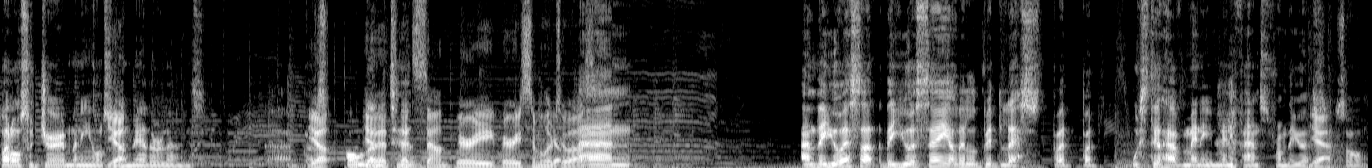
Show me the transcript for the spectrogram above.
but also Germany, also Yep. the Netherlands. Uh, Yep. Poland Yeah, that that sounds very very similar Yep. to us. and and the US uh, the USA a little bit less, but but we still have many many fans from the US. Yeah. So,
